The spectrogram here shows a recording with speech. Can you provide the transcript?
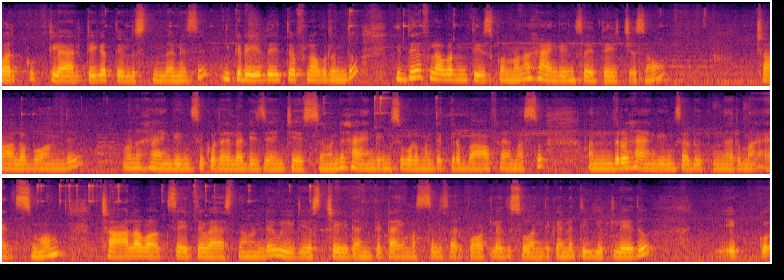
వర్క్ క్లారిటీగా తెలుస్తుంది అనేసి. ఇక్కడ ఏదైతే ఫ్లవర్ ఉందో ఇదే ఫ్లవర్ని తీసుకొని మనం హ్యాంగింగ్స్ అయితే ఇచ్చేసాం. చాలా బాగుంది. మనం హ్యాంగింగ్స్ కూడా ఇలా డిజైన్ చేస్తామండి. హ్యాంగింగ్స్ కూడా మన దగ్గర బాగా ఫేమస్ అందరూ హ్యాంగింగ్స్ అడుగుతున్నారు మ్యాక్సిమం చాలా వర్క్స్ అయితే వేస్తున్నామండి. వీడియోస్ చేయడానికి టైం అస్సలు సరిపోవట్లేదు. సో అందుకనే తీయట్లేదు. ఎక్కువ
